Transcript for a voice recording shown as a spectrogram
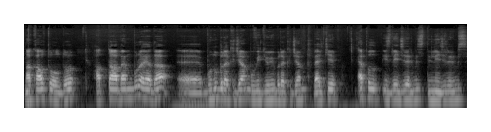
knockout oldu. Hatta ben buraya da e, bunu bırakacağım, bu videoyu bırakacağım. Belki Apple izleyicilerimiz, dinleyicilerimiz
